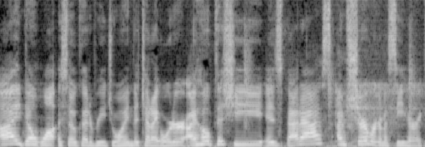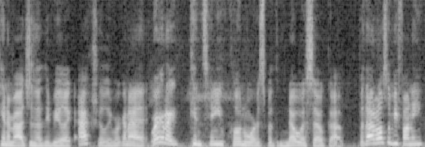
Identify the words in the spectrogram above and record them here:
I don't want Ahsoka to rejoin the Jedi Order. I hope that she is badass. I'm sure we're gonna see her. I can't imagine that they'd be like, actually, we're gonna we're gonna continue Clone Wars with no Ahsoka, but that'd also be funny.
